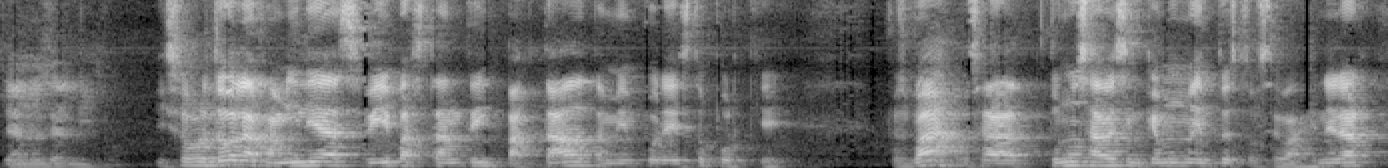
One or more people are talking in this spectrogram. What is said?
ya no es el mismo. Y sobre todo la familia se ve bastante impactada también por esto porque, pues va, o sea, tú no sabes en qué momento esto se va a generar.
